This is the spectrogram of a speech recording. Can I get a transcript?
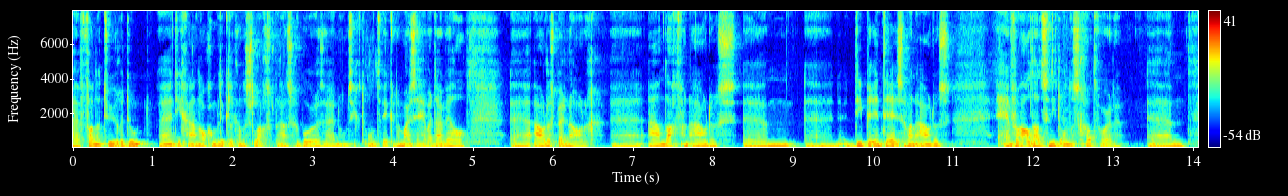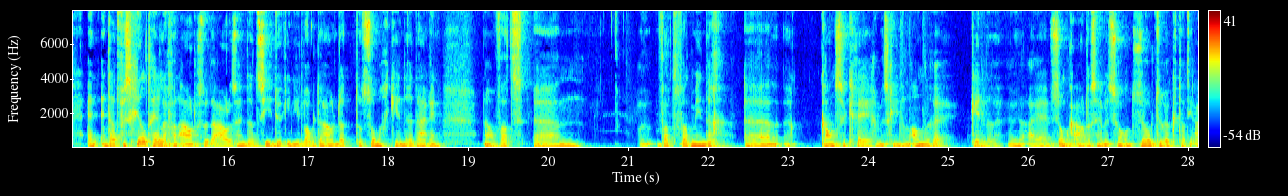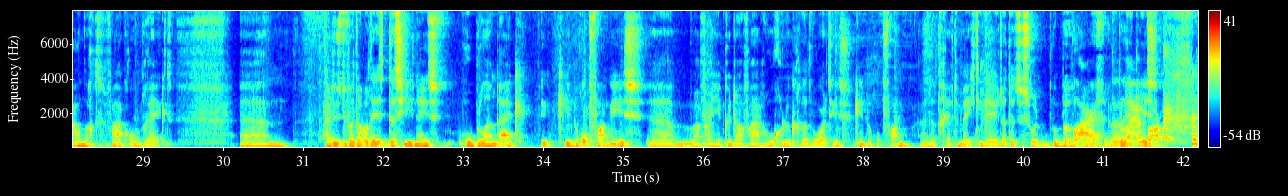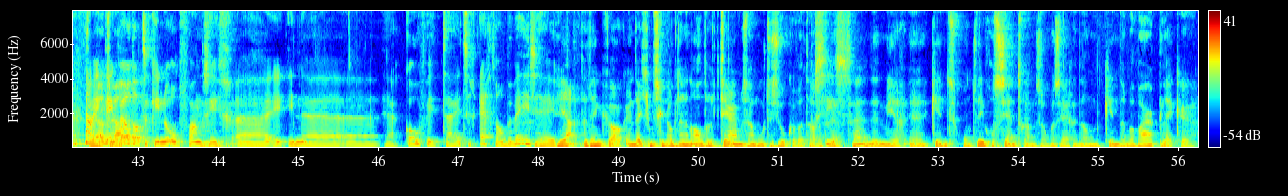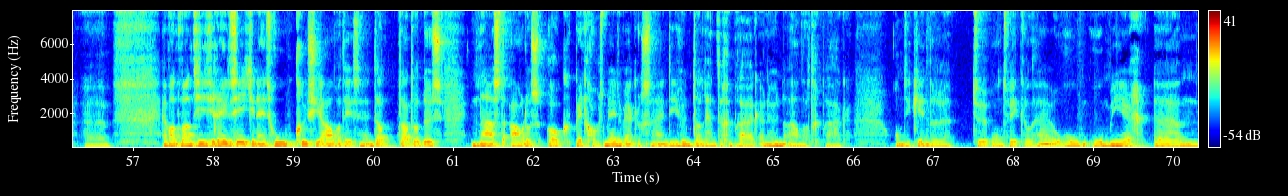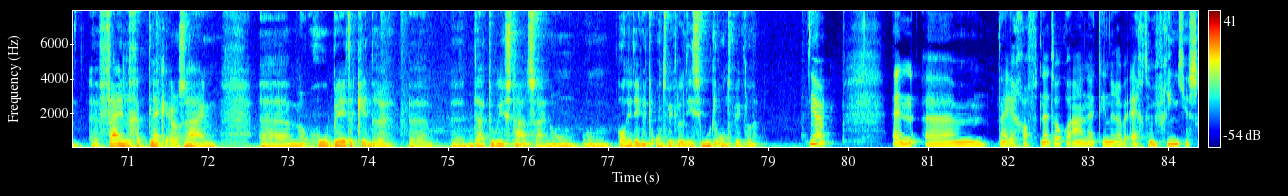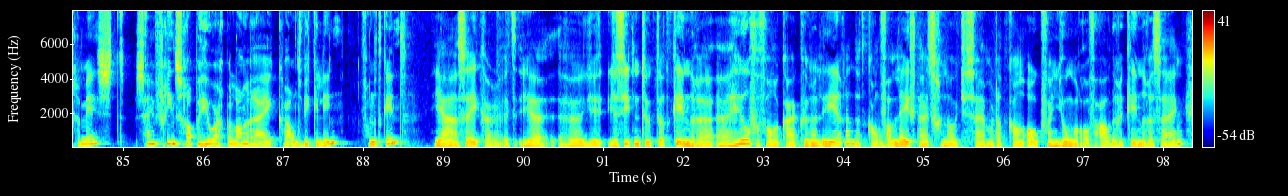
van nature doen. die gaan ogenblikkelijk aan de slag zodra ze geboren zijn om zich te ontwikkelen. Maar ze hebben daar wel ouders bij nodig. aandacht van ouders, ehm, dieper interesse van ouders. En vooral dat ze niet onderschat worden. Um, en, en, dat verschilt heel erg van ouders tot ouders. En dat zie je natuurlijk in die lockdown, dat, dat sommige kinderen daarin nou, wat, um, wat, wat minder uh, kansen kregen misschien dan andere kinderen. Uh, sommige ouders zijn met zo, zo druk dat die aandacht vaak ontbreekt. Um, dus wat dat is, dan zie je ineens hoe belangrijk kinderopvang is. Uh, waarvan je kunt afvragen hoe gelukkig dat woord is, kinderopvang. En dat geeft een beetje het idee dat het een soort bewaarplek is. nou, ik denk wel dat de kinderopvang zich uh, in de uh, ja, COVID-tijd zich echt wel bewezen heeft. Ja, dat denk ik ook. En dat je misschien ook naar een andere term zou moeten zoeken wat dat Precies. betreft. Hè? De meer kindontwikkelcentrum, zou ik maar zeggen, dan kinderbewaarplekken. en want, want je realiseert je ineens hoe cruciaal dat is. Hè? Dat, dat er dus naast de ouders ook pedagogisch medewerkers zijn die hun talenten gebruiken en hun aandacht gebruiken om die kinderen te ontwikkelen. Hè. Hoe, hoe meer um, veilige plekken er zijn, um, hoe beter kinderen uh, uh, daartoe in staat zijn om, om al die dingen te ontwikkelen die ze moeten ontwikkelen. Ja, en um, nou, je gaf het net ook al aan, kinderen hebben echt hun vriendjes gemist. Zijn vriendschappen heel erg belangrijk qua ontwikkeling van het kind? Ja, zeker. Je, uh, je, je, ziet natuurlijk dat kinderen uh, heel veel van elkaar kunnen leren. Dat kan van leeftijdsgenootjes zijn, maar dat kan ook van jongere of oudere kinderen zijn.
